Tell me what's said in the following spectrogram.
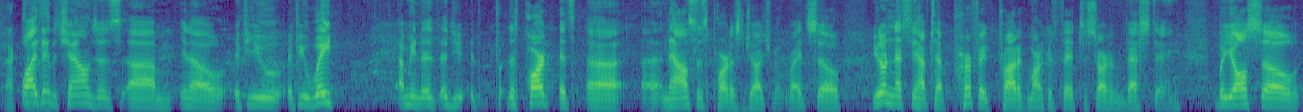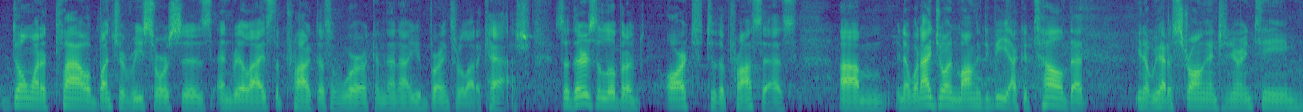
activities? Well, I think the challenge is, um, you know, if you, if you wait I mean, it, it, this part, it's uh, analysis part is judgment, right? So you don't necessarily have to have perfect product market fit to start investing, but you also don't want to plow a bunch of resources and realize the product doesn't work and then now you're burning through a lot of cash. So there's a little bit of art to the process. Um, you know, when I joined MongoDB, I could tell that you know, we had a strong engineering team,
